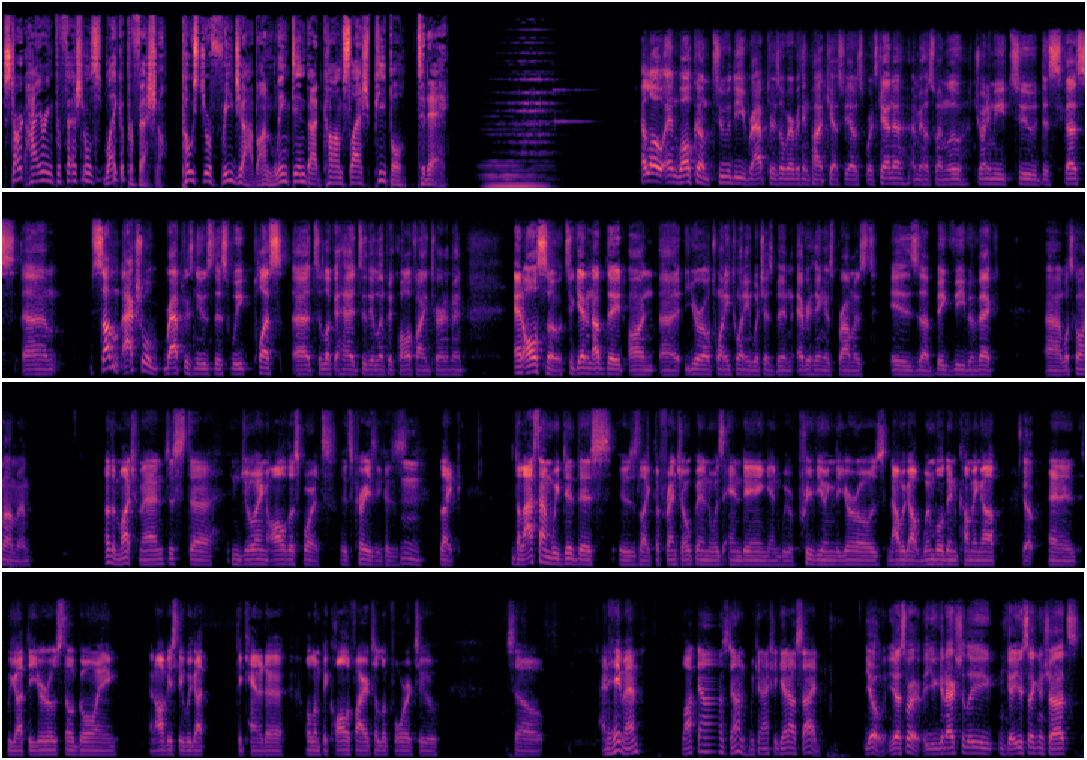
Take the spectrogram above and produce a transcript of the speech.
Start hiring professionals like a professional. Post your free job on linkedin.com/people slash people today. Hello and welcome to the Raptors Over Everything podcast via Sports Canada. I'm your host, Wem Lu. Joining me to discuss um, some actual Raptors news this week, plus uh, to look ahead to the Olympic qualifying tournament, and also to get an update on uh, Euro 2020, which has been everything as promised, is uh, Big V Vivek. Uh, what's going on, man? Nothing much, man. Just uh, enjoying all the sports. It's crazy because, Mm. like, the last time we did this, it was like the French Open was ending and we were previewing the Euros. Now we got Wimbledon coming up Yep. and we got the Euros still going. And obviously, we got the Canada Olympic qualifier to look forward to. So, and hey, man, lockdown's done. We can actually get outside. Yo, that's right. You can actually get your second shots,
